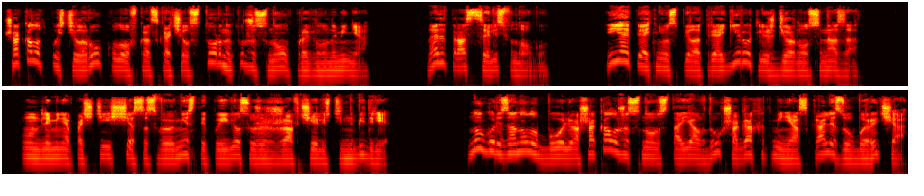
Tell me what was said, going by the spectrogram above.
Шакал отпустил руку, ловко отскочил в сторону и тут же снова прыгнул на меня. На этот раз целясь в ногу. И я опять не успел отреагировать, лишь дернулся назад. Он для меня почти исчез со своего места и появился уже сжав челюсти на бедре. Ногу резануло болью, а шакал уже снова стоял в двух шагах от меня, скали зубы рыча.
